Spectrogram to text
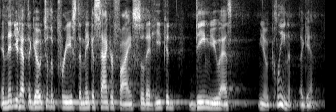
and then you'd have to go to the priest and make a sacrifice so that he could deem you as you know, clean again.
